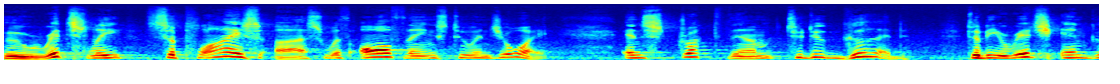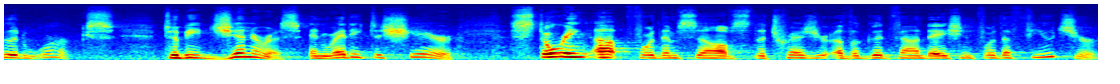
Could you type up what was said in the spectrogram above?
who richly supplies us with all things to enjoy. Instruct them to do good, to be rich in good works, to be generous and ready to share, storing up for themselves the treasure of a good foundation for the future,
